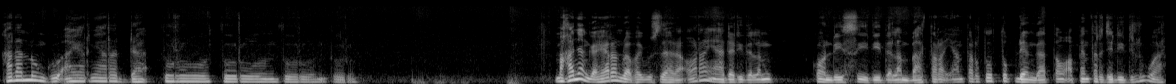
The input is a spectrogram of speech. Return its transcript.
Karena nunggu airnya reda, turun, turun, turun, turun. Makanya nggak heran Bapak Ibu Saudara, orang yang ada di dalam kondisi di dalam bahtera yang tertutup, dia nggak tahu apa yang terjadi di luar.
